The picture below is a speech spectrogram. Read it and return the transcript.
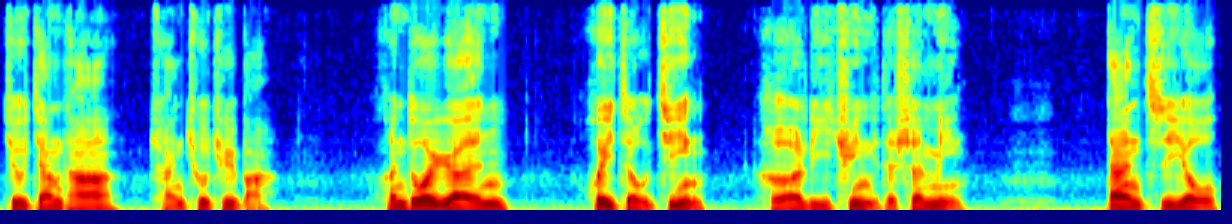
就将它传出去吧。很多人会走进和离去你的生命，但只有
